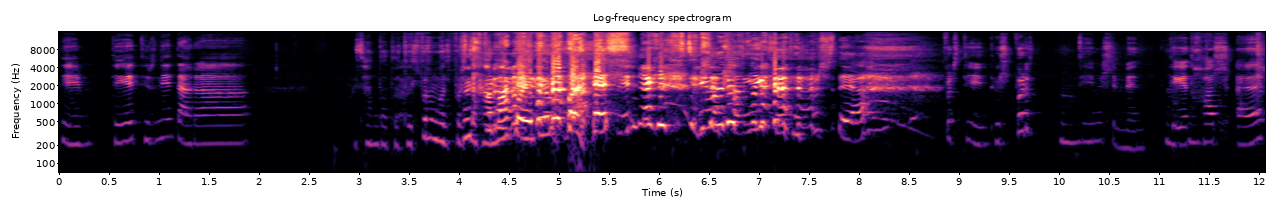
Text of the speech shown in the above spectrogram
Тийм. Тэгээд тэрний дараа самд одоо төлбөр мөлбөртэй хамаагүй байдаг юм байна. Яг тийм төлбөр шүү дээ. бүр тийм төлбөр тийм л юм байна. Тэгээд хол ойр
